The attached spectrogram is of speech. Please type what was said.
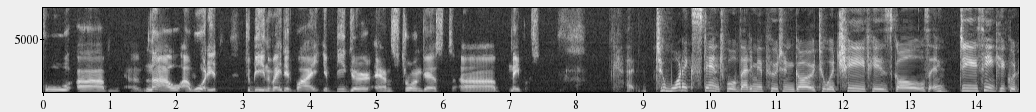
who um, now are worried to be invaded by a bigger and strongest uh, neighbors. Uh, to what extent will Vladimir Putin go to achieve his goals? And do you think he could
